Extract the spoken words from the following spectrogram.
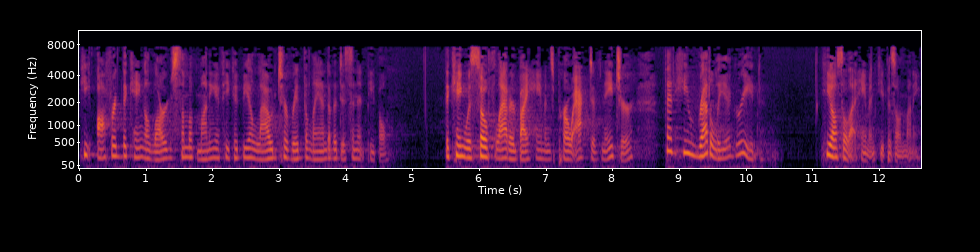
He offered the king a large sum of money if he could be allowed to rid the land of a dissonant people. The king was so flattered by Haman's proactive nature that he readily agreed. He also let Haman keep his own money.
